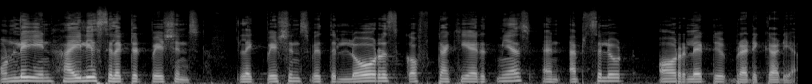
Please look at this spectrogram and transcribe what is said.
only in highly selected patients like patients with low risk of tachyarrhythmias and absolute or relative bradycardia.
